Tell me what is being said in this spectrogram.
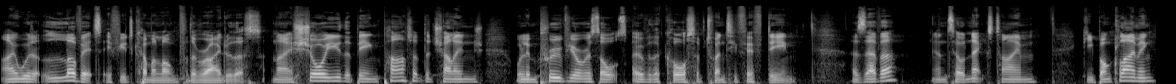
I would love it if you'd come along for the ride with us, and I assure you that being part of the challenge will improve your results over the course of 2015. As ever, until next time, keep on climbing.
